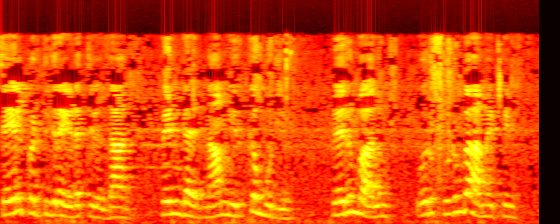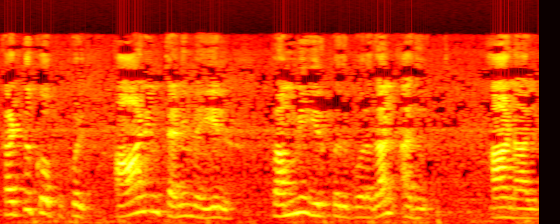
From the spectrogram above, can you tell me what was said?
செயல்படுத்துகிற இடத்தில்தான் பெண்கள் நாம் இருக்க முடியும். பெரும்பாலும் ஒரு குடும்ப அமைப்பின் கட்டுக்கோப்புக்குள் ஆணின் தனிமையில் பம்மி இருப்பது போலதான் அது. ஆனால்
